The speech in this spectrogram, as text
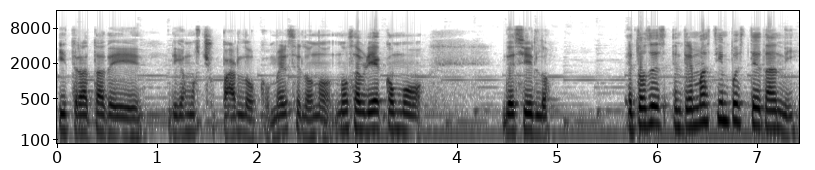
y trata de, digamos, chuparlo, comérselo. No, no sabría cómo decirlo. Entonces, entre más tiempo esté Danny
